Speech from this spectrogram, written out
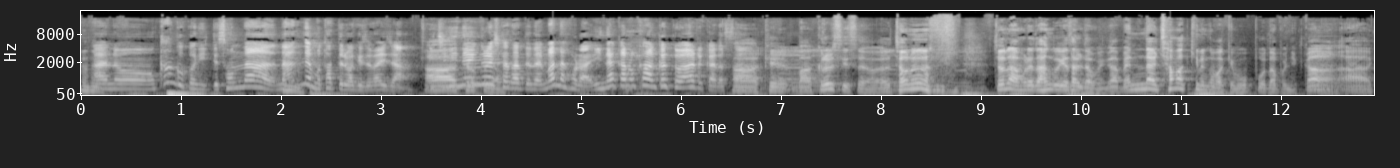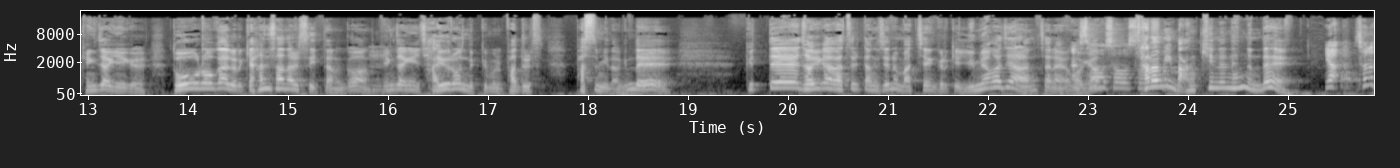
あのー韓国に行ってそんな何年も経ってるわけじゃないじゃん。あー1、2年ぐらいしか経ってない。まだほら、田舎の感覚はあるからさ。 아, 그, 막, 그럴 수 있어요. 저는, 저는 아무래도 한국에 살다 보니까 맨날 차 막히는 것밖에 못 보다 보니까, 아, 굉장히 그, 도로가 그렇게 한산할 수 있다는 건 굉장히 자유로운 느낌을 받을, 수- 받습니다. 근데, 그때 저희가 갔을 당시는 마치 그렇게 유명하지 않았잖아요, 아, 거기가. 소, 소, 소, 사람이 많기는 했는데, いや、その、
